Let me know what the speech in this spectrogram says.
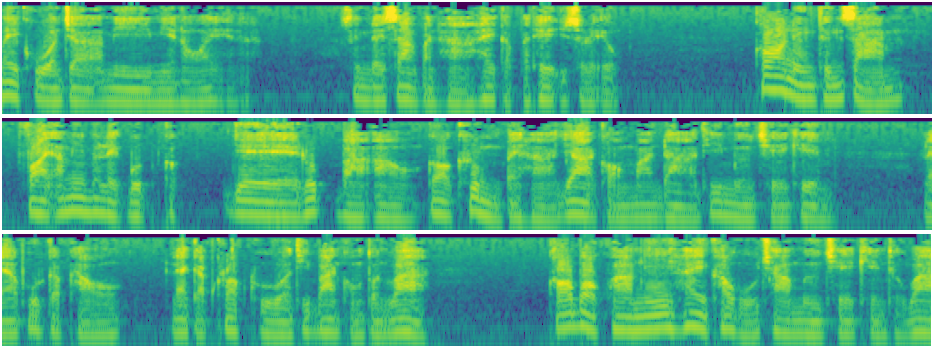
ไม่ควรจะมีเมียน้อยนะซึ่งได้สร้างปัญหาให้กับประเทศอิสราเอล ข้อหนึ่งถึงสามฝ่ายอามีเมเลกบุตร เยรุบบาอัลก็ขึ้นไปหาญาติของมารดาที่เมืองเชเคม แล้วพูดกับเขาและกับครอบครัวที่บ้านของตนว่า ขอบอกความนี้ให้เข้าหูชาวเมืองเชเคมเถอะว่า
